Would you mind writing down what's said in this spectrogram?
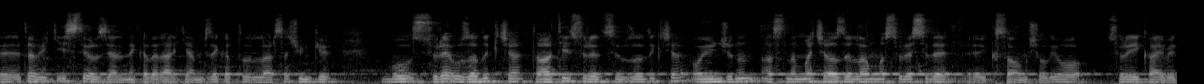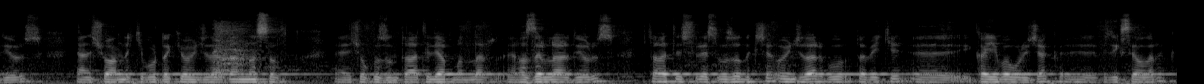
e, tabii ki istiyoruz yani ne kadar erken bize katılırlarsa çünkü bu süre uzadıkça, tatil süresi uzadıkça oyuncunun aslında maça hazırlanma süresi de e, kısalmış oluyor. O süreyi kaybediyoruz. Yani şu andaki buradaki oyunculardan nasıl e, çok uzun tatil yapmadılar, e, hazırlar diyoruz. Bu tatil süresi uzadıkça oyuncular bu tabii ki e, kayıba uğrayacak e, fiziksel olarak.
